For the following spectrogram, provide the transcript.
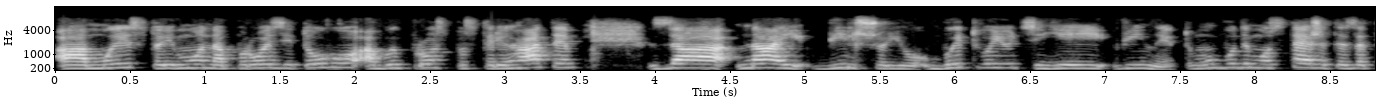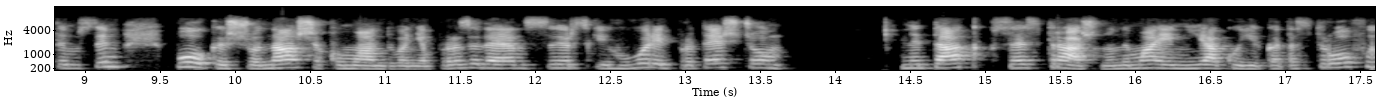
а ми стоїмо на порозі того, аби проспостерігати за найбільшою битвою цієї війни. Тому будемо стежити за тим всім. Поки що наше командування, президент Сирський говорять про те, що. Не так все страшно, немає ніякої катастрофи,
